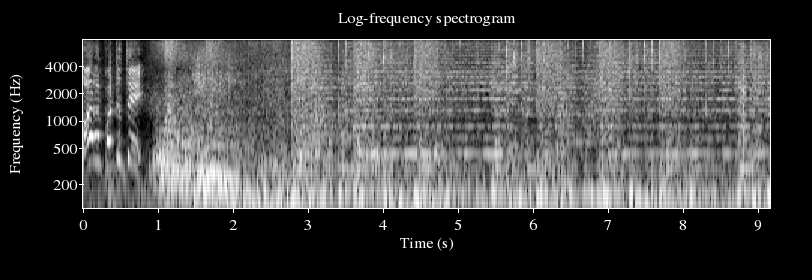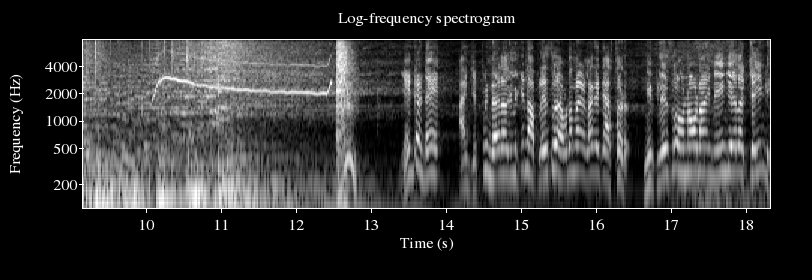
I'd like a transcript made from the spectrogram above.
వారం పట్టుద్ది? ఏంటంటే ఆయన చెప్పిన డైలాగులకి నా ప్లేస్లో ఎవడన్నా ఎలాగ చేస్తాడు. మీ ప్లేస్లో ఉన్నవాడు ఆయన ఏం చేయాలో చేయండి.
